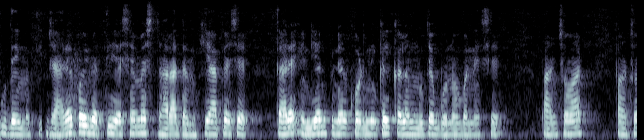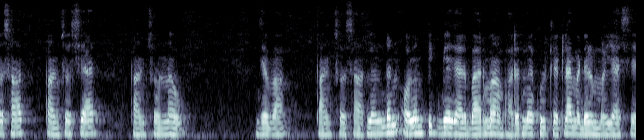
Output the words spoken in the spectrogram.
ઉદયમતી. જ્યારે કોઈ વ્યક્તિ એસએમએસ દ્વારા ધમકી આપે છે ત્યારે ઇન્ડિયન પિનલ કોડની કઈ કલમ મુજબ ગુનો બને છે? પાંચસો આઠ, પાંચસો સાત, પાંચસો ચાર, પાંચસો નવ. જવાબ: પાંચસો સાત. લંડન ઓલિમ્પિક બે હજાર બારમાં ભારતને કુલ કેટલા મેડલ મળ્યા છે?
